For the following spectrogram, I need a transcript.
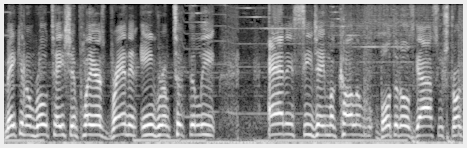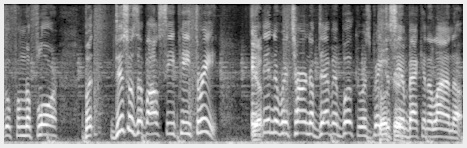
making them rotation players. Brandon Ingram took the leap, adding CJ McCollum, both of those guys who struggled from the floor. But this was about CP3. And Yep. then the return of Devin Booker. It's great to see him back in the lineup.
